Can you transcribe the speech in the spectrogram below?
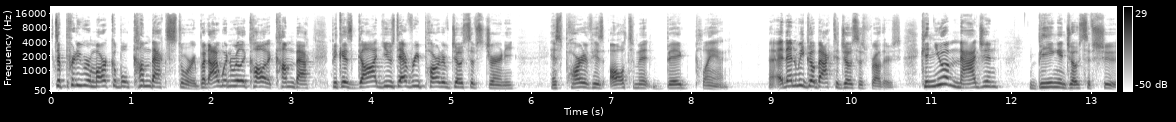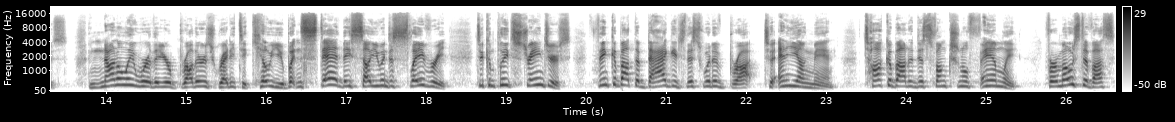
It's a pretty remarkable comeback story, but I wouldn't really call it a comeback because God used every part of Joseph's journey as part of his ultimate big plan. And then we go back to Joseph's brothers. Can you imagine being in Joseph's shoes? Not only were your brothers ready to kill you, but instead they sell you into slavery to complete strangers. Think about the baggage this would have brought to any young man. Talk about a dysfunctional family. For most of us,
